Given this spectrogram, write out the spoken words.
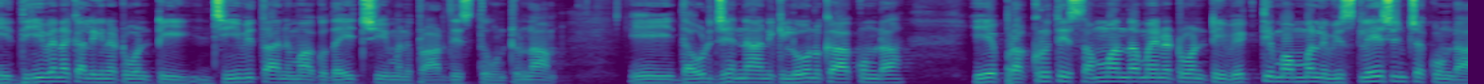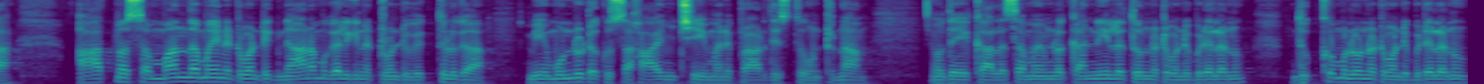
నీ దీవెన కలిగినటువంటి జీవితాన్ని మాకు దయచేయమని ప్రార్థిస్తూ ఉంటున్నాం. ఈ దౌర్జన్యానికి లోను కాకుండా ఏ ప్రకృతి సంబంధమైనటువంటి వ్యక్తి మమ్మల్ని విశ్లేషించకుండా ఆత్మ సంబంధమైనటువంటి జ్ఞానము కలిగినటువంటి వ్యక్తులుగా మేముండుటకు సహాయం చేయమని ప్రార్థిస్తూ ఉంటున్నాం. ఉదయకాల సమయంలో కన్నీళ్ళతో ఉన్నటువంటి బిడలను దుఃఖములు ఉన్నటువంటి బిడలను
